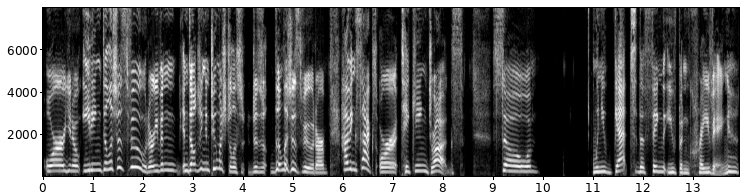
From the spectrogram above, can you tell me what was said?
or, you know, eating delicious food, or even indulging in too much delicious, delicious food, or having sex, or taking drugs. So, when you get the thing that you've been craving,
